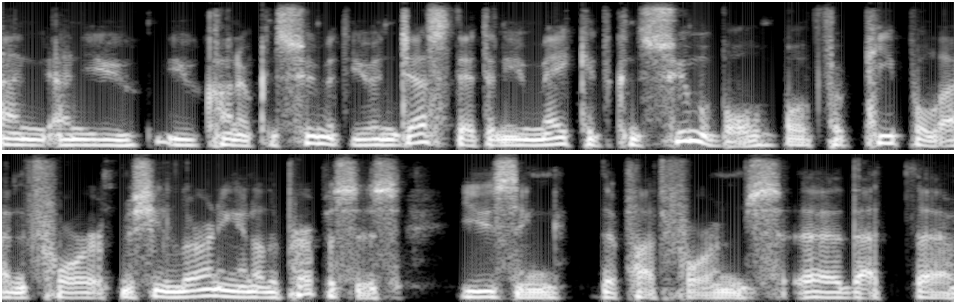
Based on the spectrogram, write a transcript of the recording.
and and you you kind of consume it you ingest it and you make it consumable both for people and for machine learning and other purposes using the platforms uh, that uh,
